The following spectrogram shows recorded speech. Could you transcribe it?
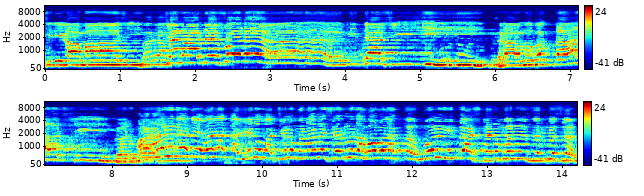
श्रीरामाशी. चला ते सोड विद्याशी राम भक्ताशी कर देवाला काही वाचन मनानं शरण धावावं लागतं. मन इथं असणार मन जर नसल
